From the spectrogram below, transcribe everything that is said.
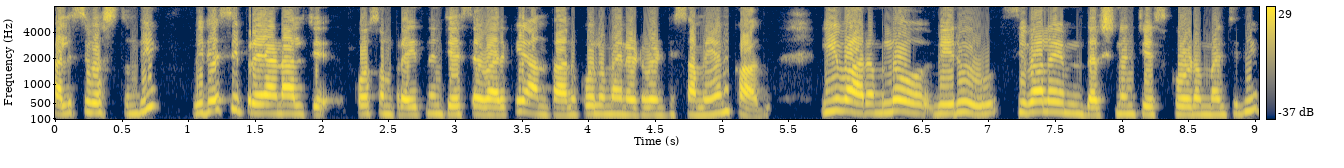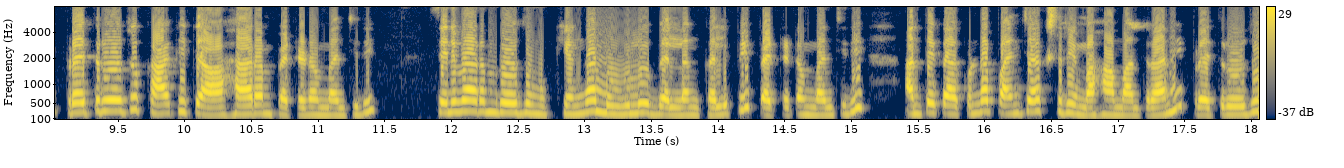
కలిసి వస్తుంది. విదేశీ ప్రయాణాల కోసం ప్రయత్నం చేసే వారికి అంత అనుకూలమైనటువంటి సమయం కాదు. ఈ వారంలో వీరు శివాలయం దర్శనం చేసుకోవడం మంచిది. ప్రతిరోజు కాకికి ఆహారం పెట్టడం మంచిది. శనివారం రోజు ముఖ్యంగా నువ్వులు బెల్లం కలిపి పెట్టడం మంచిది. అంతేకాకుండా పంచాక్షరి మహామంత్రాన్ని ప్రతిరోజు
